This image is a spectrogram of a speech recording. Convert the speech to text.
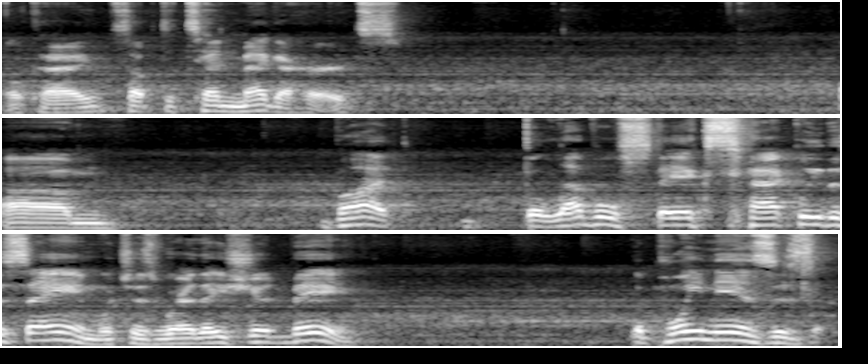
Okay, it's up to 10 megahertz. Um, but the levels stay exactly the same, which is where they should be. The point is, is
